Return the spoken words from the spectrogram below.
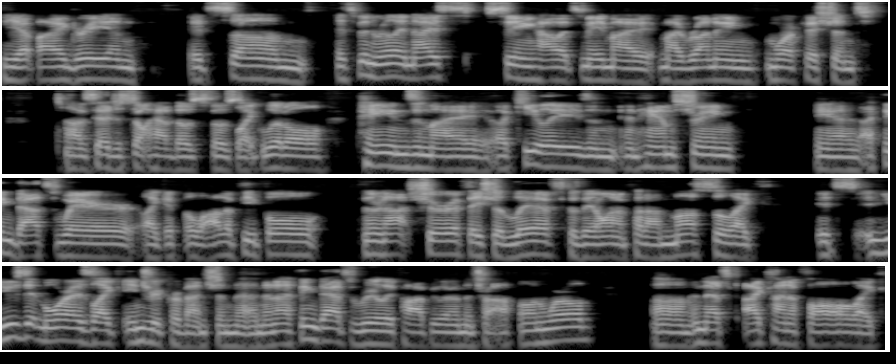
Yep, I agree. And it's um it's been really nice seeing how it's made my my running more efficient. Obviously, I just don't have those those like little pains in my Achilles and, and hamstring, and I think that's where like if a lot of people they're not sure if they should lift because they don't want to put on muscle, like it's use it more as like injury prevention then, and I think that's really popular in the triathlon world. Um, and that's I kind of fall like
